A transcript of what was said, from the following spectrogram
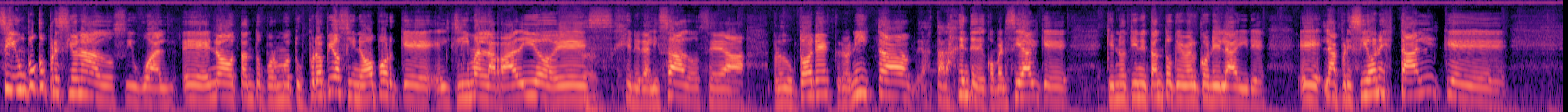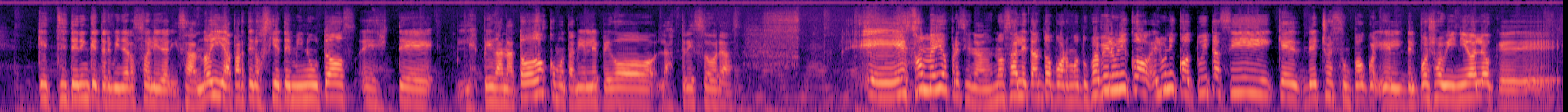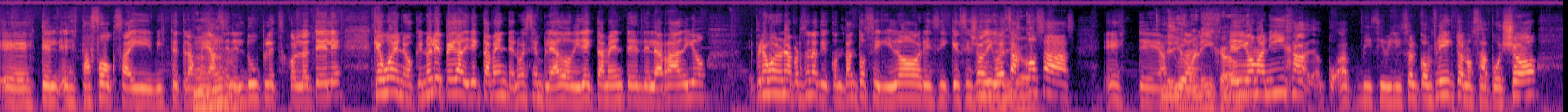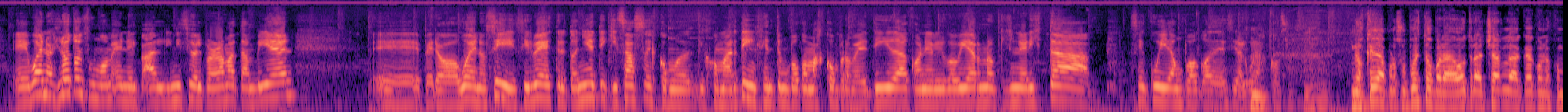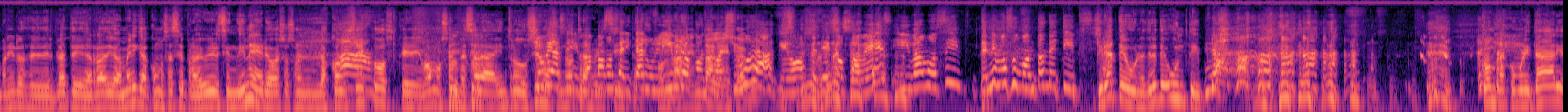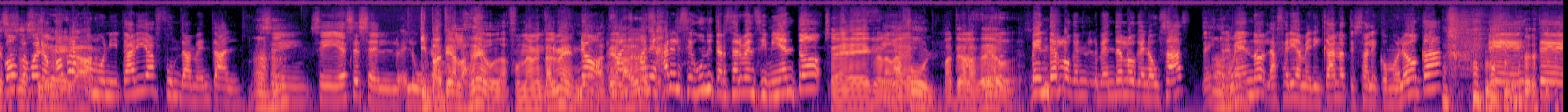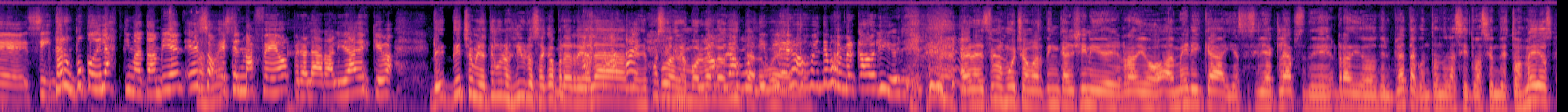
Sí, un poco presionados igual. Eh, no tanto por motus propios, sino porque el clima en la radio es generalizado. O sea, productores, cronistas, hasta la gente de comercial que, que no tiene tanto que ver con el aire. Eh, la presión es tal que, que se tienen que terminar solidarizando. Y aparte los siete minutos este, les pegan a todos, como también le pegó las tres horas. Eh, son medios presionados, no sale tanto por motus propio. El único, el único tuit así, que de hecho es un poco el del pollo viñolo, que eh, este, está Fox ahí, viste, tras me hacen el duplex con la tele. Que bueno, que no le pega directamente, no es empleado directamente el de la radio. Pero bueno, una persona que con tantos seguidores y qué sé yo, digo, esas dio- cosas este, le dio manija, Le dio manija, visibilizó el conflicto, nos apoyó. Eh, bueno, Sloto en su en el, al inicio del programa también. Eh, pero bueno, sí, Silvestre, Toñetti quizás es como dijo Martín, gente un poco más comprometida con el gobierno kirchnerista, se cuida un poco de decir algunas cosas. Nos queda, por supuesto, para otra charla acá con los compañeros de Del Plata y de Radio América, cómo se hace para vivir sin dinero. Esos son los consejos que vamos a empezar a a otras vamos a visitas. editar un libro con tu ayuda, que vos de eso sabés, y vamos, sí, tenemos un montón de tips. Tirate uno, tirate un tip. Compras comunitarias, Compra- bueno, sí. sí, compras claro. comunitarias fundamental. Ajá. Sí, sí, ese es el, el uno. Y patear las deudas, fundamentalmente. No, patear man- las deudas. manejar el segundo y tercer vencimiento. Sí, claramente. A full. Patear las deudas. Vender lo que vender lo que no usás, es Ajá. tremendo. La feria americana te sale como loca. este, sí, dar un poco de lástima también. Eso Ajá. es el más feo, pero la realidad es que va. De, de hecho, mira, tengo unos libros acá para regalarles. Después, si quieren volverlo los, los guita, lo múltiples vuelven. los vendemos en Mercado Libre. Agradecemos mucho a Martín Cangini de Radio América y a Cecilia Claps de Radio del Plata contando la situación de estos medios.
